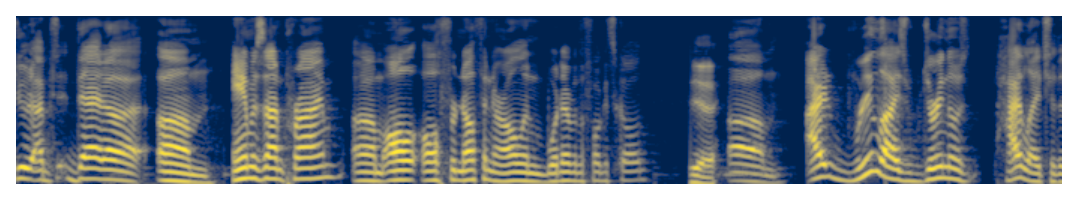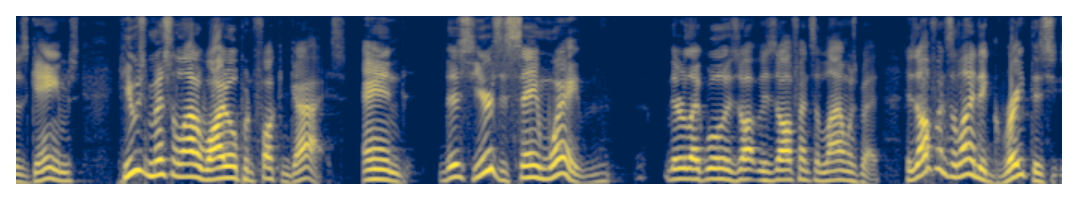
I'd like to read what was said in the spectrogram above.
dude. I'm t- that uh um Amazon Prime um all all for nothing or all in whatever the fuck it's called. Yeah. um, I realized during those highlights of those games, he was missing a lot of wide open fucking guys. And this year's the same way. They're like, well, his his offensive line was bad. His offensive line did great this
